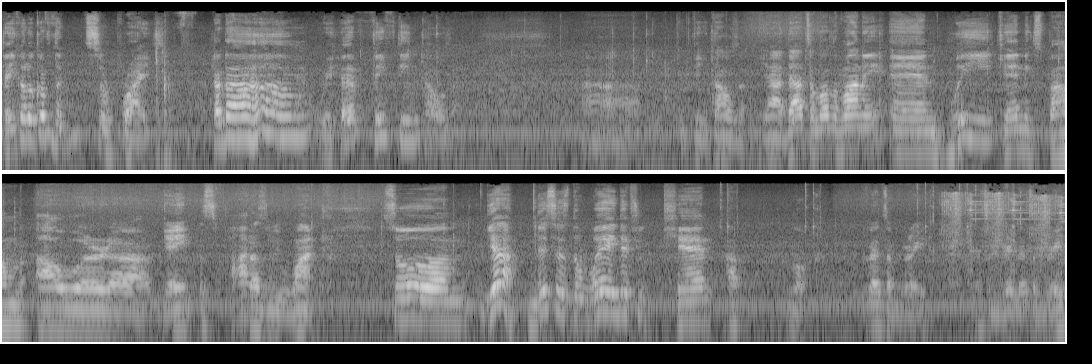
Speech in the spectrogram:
Take a look of the surprise. Ta-da! We have 15,000. Uh, 15,000. Yeah, that's a lot of money and we can expand our uh, game as far as we want. So, um, yeah, this is the way that you can up look. Let's upgrade. Let's upgrade, let's upgrade.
